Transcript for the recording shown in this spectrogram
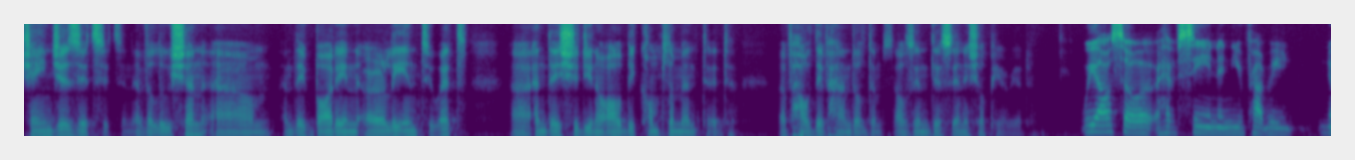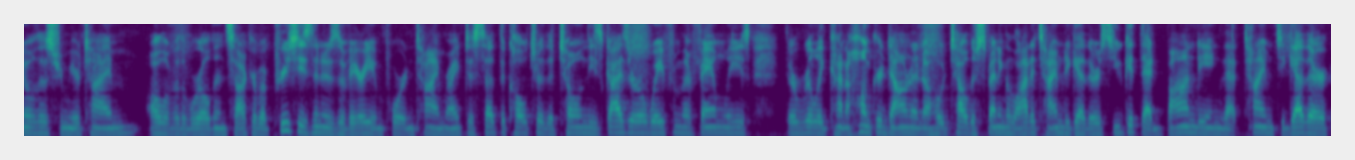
changes. It's it's an evolution, um, and they've bought in early into it, uh, and they should you know all be complimented of how they've handled themselves in this initial period. We also have seen, and you probably know this from your time all over the world in soccer, but preseason is a very important time, right? To set the culture, the tone. These guys are away from their families. They're really kind of hunkered down in a hotel. They're spending a lot of time together. So you get that bonding, that time together,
